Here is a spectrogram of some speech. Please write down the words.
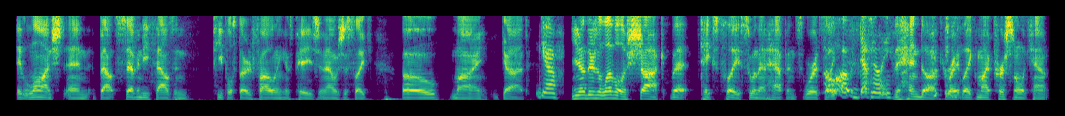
it launched, and about 70,000 people started following his page. And I was just like, oh my God. Yeah. You know, there's a level of shock that takes place when that happens, where it's like, oh, oh, definitely. the hen dog, right? Like my personal account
